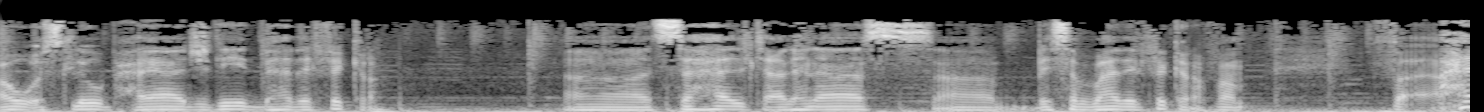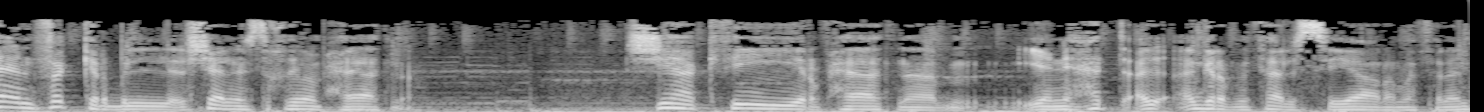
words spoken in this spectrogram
أو أسلوب حياة جديد بهذه الفكرة. آه سهلت على ناس آه بسبب هذه الفكرة. فاحيانا نفكر بالأشياء اللي نستخدمها بحياتنا. أشياء كثير بحياتنا يعني حتى أقرب مثال السيارة مثلا.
